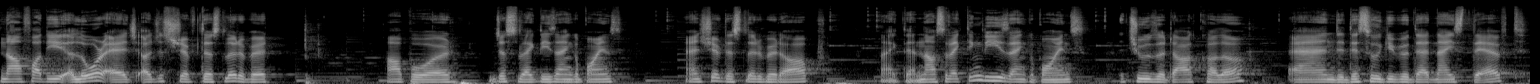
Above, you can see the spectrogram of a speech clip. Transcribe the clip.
Now for the lower edge I'll just shift this a little bit upward just select these anchor points and shift this little bit up like that. Now selecting these anchor points choose a dark color and this will give you that nice depth.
